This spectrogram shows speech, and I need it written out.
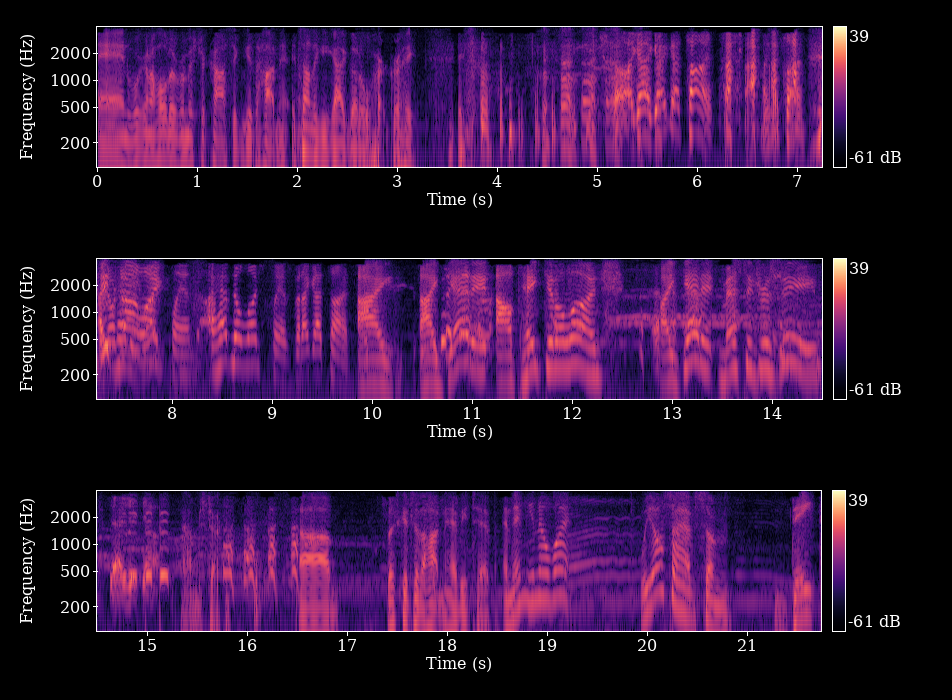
and we're going to hold over Mr. Cossack and get the hot. man. It's not like you got to go to work, right? It's, Oh, I got I got time. I got time. I don't It's have any like- lunch plans. I have no lunch plans, but I got time. I I get it. I'll take you to lunch. I get it. Message received. There you go. I'm just joking. Um, let's get to the hot and heavy tip, and then you know what? We also have some date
